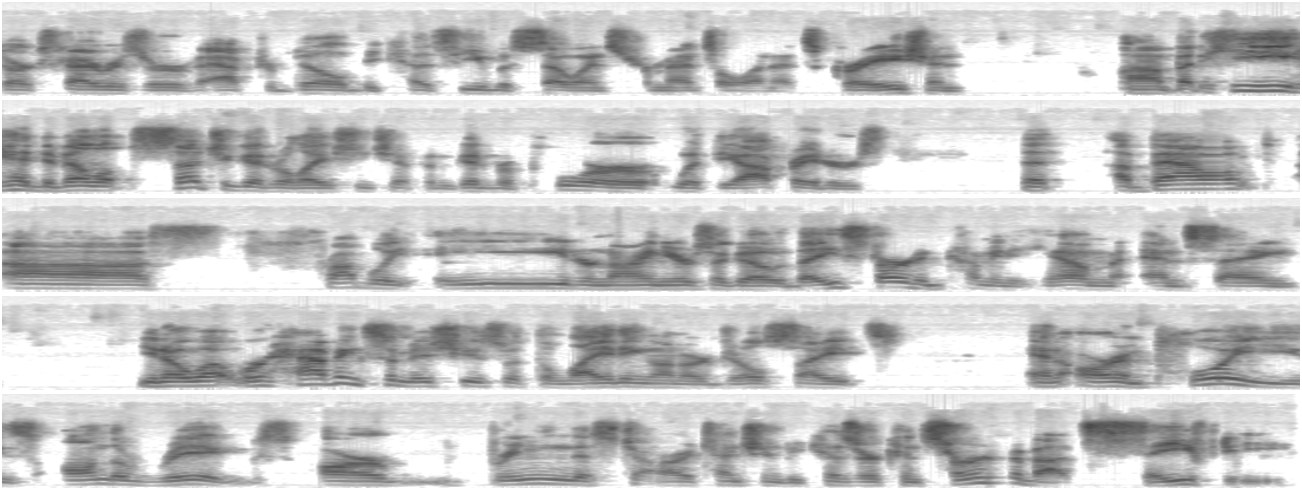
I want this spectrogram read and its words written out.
Dark Sky Reserve after Bill because he was so instrumental in its creation. Uh, but he had developed such a good relationship and good rapport with the operators that about uh, probably eight or nine years ago, they started coming to him and saying, you know what, we're having some issues with the lighting on our drill sites. And our employees on the rigs are bringing this to our attention because they're concerned about safety.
